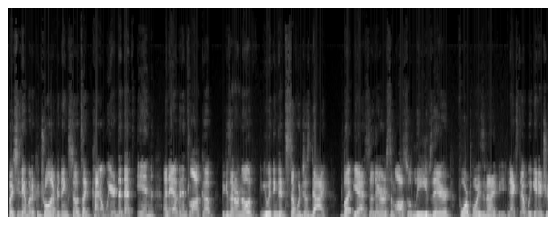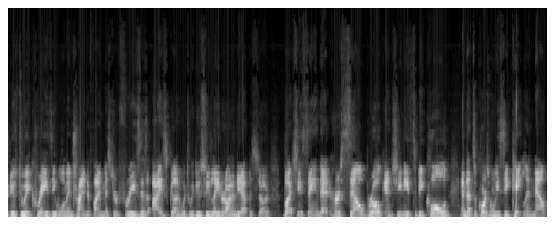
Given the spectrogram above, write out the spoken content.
but she's able to control everything, so it's like kind of weird that that's in an evidence lockup because I don't know if you would think that stuff would just die. But yeah, so there are some also leaves there for Poison Ivy. Next up, we get introduced to a crazy woman trying to find Mr. Freeze's ice gun, which we do see later on in the episode. But she's saying that her cell broke and she needs to be cold, and that's of course when we see Caitlin. Now,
